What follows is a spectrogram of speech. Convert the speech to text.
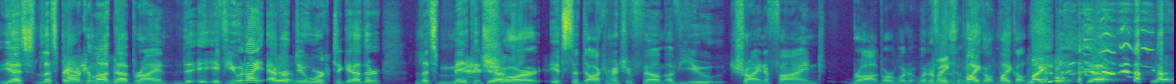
Yes, let's parking lot that, Brian. The, if you and I ever Yeah. do work together, let's make it Yeah. sure it's the documentary film of you trying to find Rob or whatever. whatever Michael. Michael. Michael. Michael, yeah, yeah.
